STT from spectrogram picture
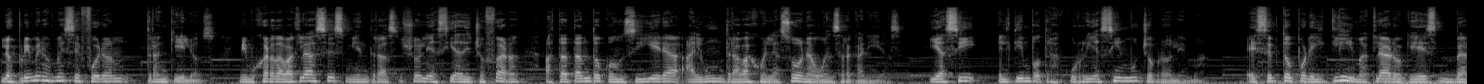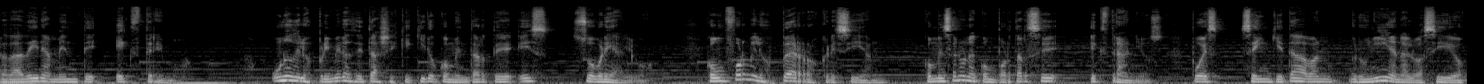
Los primeros meses fueron tranquilos. Mi mujer daba clases mientras yo le hacía de chofer hasta tanto consiguiera algún trabajo en la zona o en cercanías. Y así el tiempo transcurría sin mucho problema. Excepto por el clima, claro que es verdaderamente extremo. Uno de los primeros detalles que quiero comentarte es sobre algo. Conforme los perros crecían, comenzaron a comportarse extraños, pues se inquietaban, gruñían al vacío,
